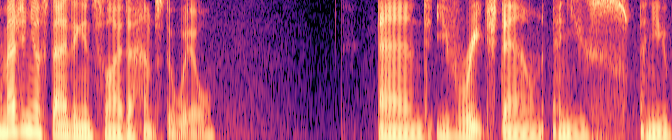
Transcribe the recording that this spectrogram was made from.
Imagine you're standing inside a hamster wheel and you've reached down and you and you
